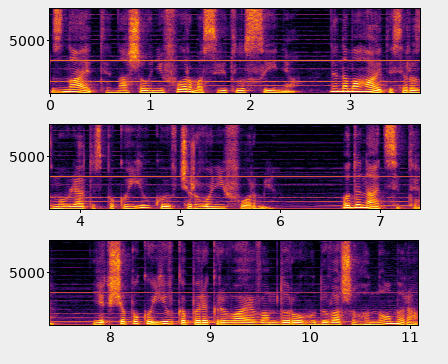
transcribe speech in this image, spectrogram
Знайте, наша уніформа світло-синя. Не намагайтеся розмовляти з покоївкою в червоній формі. 11. Якщо покоївка перекриває вам дорогу до вашого номера,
